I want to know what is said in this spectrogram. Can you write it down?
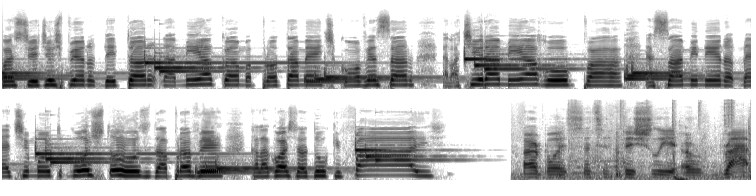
Vai se despindo, deitando na minha cama, prontamente conversando. Ela tira minha roupa. Essa menina mete muito gostoso, dá pra ver que ela gosta do que faz. Alright boys, that's officially a wrap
